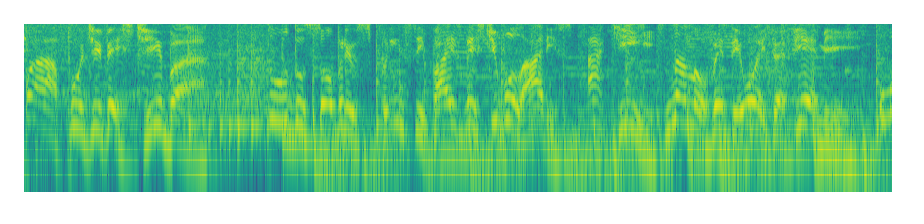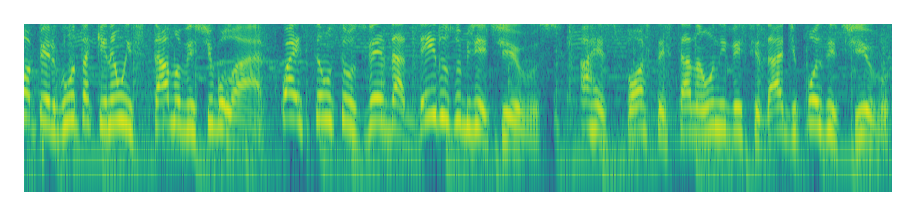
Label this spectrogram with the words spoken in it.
Papo de Vestiba. Tudo sobre os principais vestibulares, aqui na 98 FM. Uma pergunta que não está no vestibular: quais são seus verdadeiros objetivos? A resposta está na Universidade Positivo.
